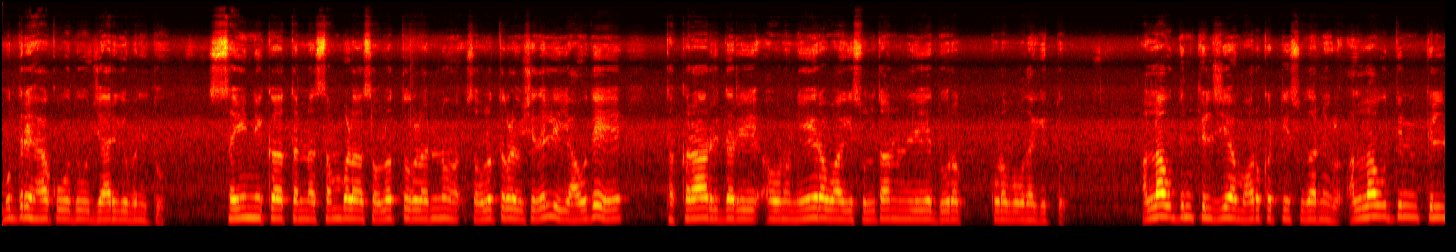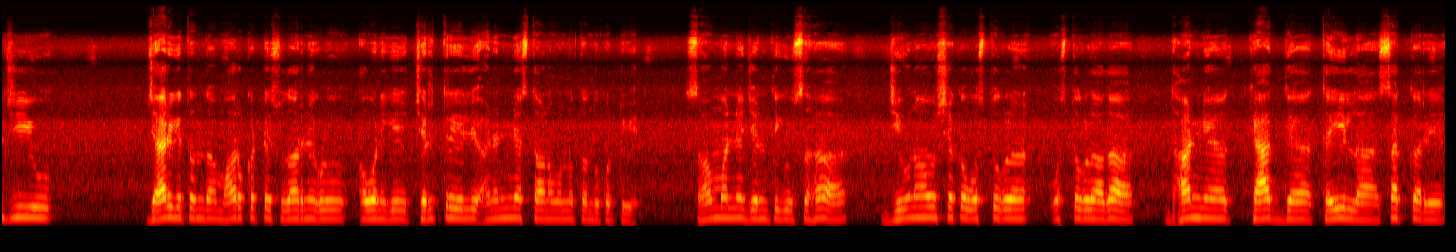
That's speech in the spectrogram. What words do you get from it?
ಮುದ್ರೆ ಹಾಕುವುದು ಜಾರಿಗೆ ಬಂದಿತು. ಸೈನಿಕ ತನ್ನ ಸಂಬಳ ಸವಲತ್ತುಗಳನ್ನು, ಸವಲತ್ತುಗಳ ವಿಷಯದಲ್ಲಿ ಯಾವುದೇ ತಕರಾರಿದ್ದರೆ ಅವನು ನೇರವಾಗಿ ಸುಲ್ತಾನಲ್ಲಿಯೇ ದೂರ ಕೊಡಬಹುದಾಗಿತ್ತು. ಅಲ್ಲಾವುದ್ದೀನ್ ಖಿಲ್ಜಿಯ ಮಾರುಕಟ್ಟೆ ಸುಧಾರಣೆಗಳು. ಅಲ್ಲಾವುದ್ದೀನ್ ಖಿಲ್ಜಿಯು ಜಾರಿಗೆ ತಂದ ಮಾರುಕಟ್ಟೆ ಸುಧಾರಣೆಗಳು ಅವನಿಗೆ ಚರಿತ್ರೆಯಲ್ಲಿ ಅನನ್ಯ ಸ್ಥಾನವನ್ನು ತಂದುಕೊಟ್ಟಿವೆ. ಸಾಮಾನ್ಯ ಜನತೆಗೂ ಸಹ ಜೀವನಾವಶ್ಯಕ ವಸ್ತುಗಳ, ವಸ್ತುಗಳಾದ ಧಾನ್ಯ, ಖಾದ್ಯ, ತೈಲ, ಸಕ್ಕರೆ,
